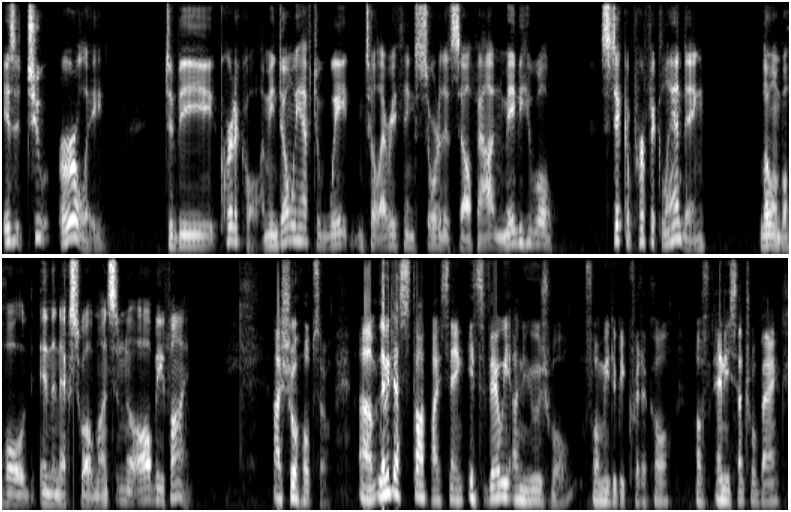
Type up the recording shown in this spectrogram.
is it too early to be critical? I mean, don't we have to wait until everything's sorted itself out and maybe he will stick a perfect landing, lo and behold, in the next 12 months and it'll all be fine? I sure hope so. Um, let me just start by saying it's very unusual for me to be critical of any central bank,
